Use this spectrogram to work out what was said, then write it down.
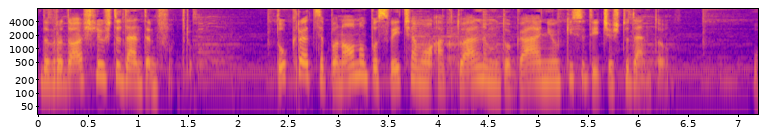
Dobrodošli v študenten futru. Tokrat se ponovno posvečamo aktualnemu dogajanju, ki se tiče študentov. V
